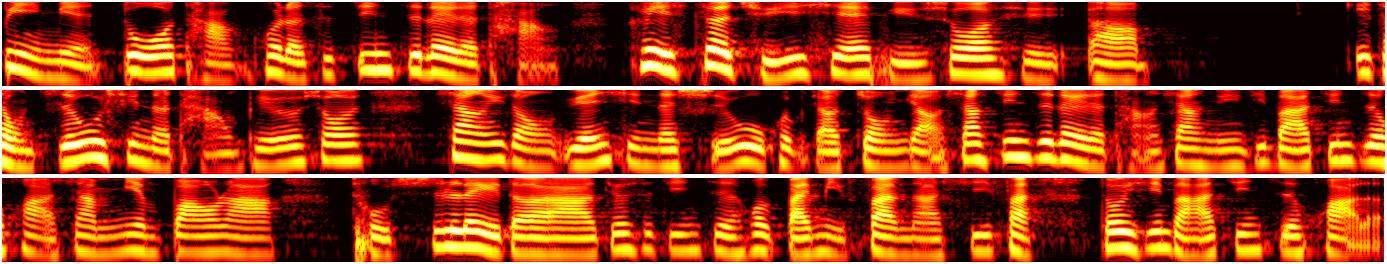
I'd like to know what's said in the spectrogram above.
避免多糖或者是精致类的糖，可以摄取一些，比如说是啊。一种植物性的糖，比如说像一种圆形的食物会比较重要，像精致类的糖，像你已经把它精致化，像面包啦、吐司类的啊，就是精致或白米饭啊、稀饭都已经把它精致化了。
